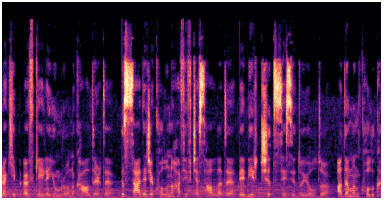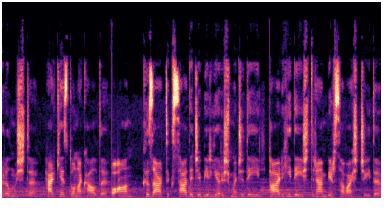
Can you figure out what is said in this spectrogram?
Rakip öfkeyle yumruğunu kaldırdı. Kız sadece kolunu hafifçe salladı ve bir çıt sesi duyuldu. Adamın kolu kırılmıştı. Herkes dona kaldı. O an kız artık sadece bir yarışmacı değil, tarihi değiştiren bir savaşçıydı.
